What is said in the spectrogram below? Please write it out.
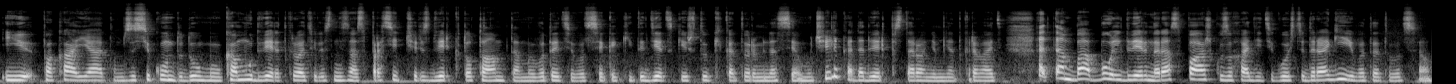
И пока я там за секунду думаю, кому дверь открывать или, не знаю, спросить через дверь, кто там, там, и вот эти вот все какие-то детские штуки, которыми нас всем учили, когда дверь посторонним не открывать. А там бабуль, дверь на распашку, заходите, гости дорогие, вот это вот все.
